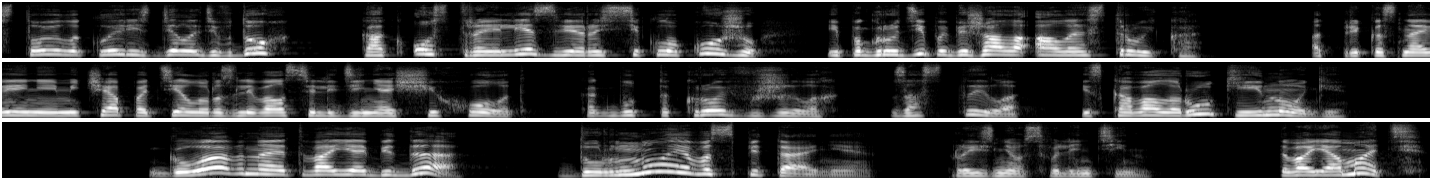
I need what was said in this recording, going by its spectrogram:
Стоило Клэри сделать вдох, как острое лезвие рассекло кожу, и по груди побежала алая струйка. От прикосновения меча по телу разливался леденящий холод, как будто кровь в жилах застыла и сковала руки и ноги. «Главная твоя беда — дурное воспитание», — произнес Валентин. Твоя мать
